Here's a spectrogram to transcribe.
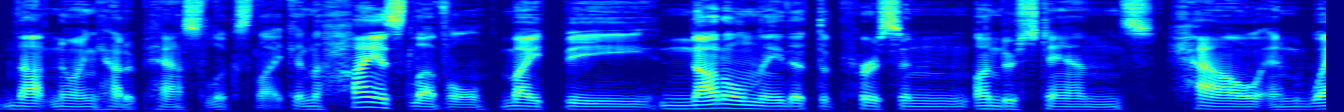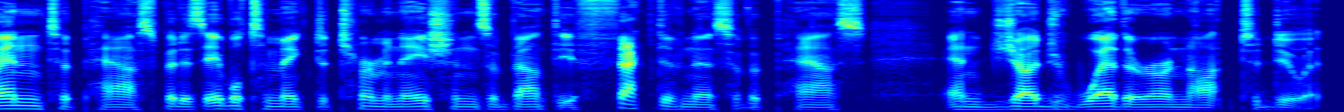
not knowing how to pass looks like. And the highest level might be not only that the person understands how and when to pass, but is able to make determinations about the effectiveness of a pass and judge whether or not to do it.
